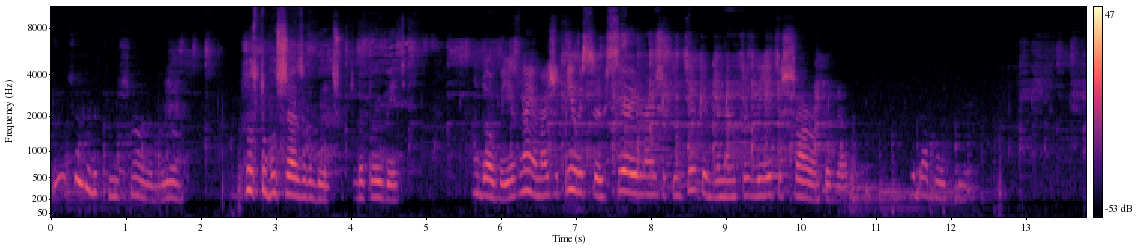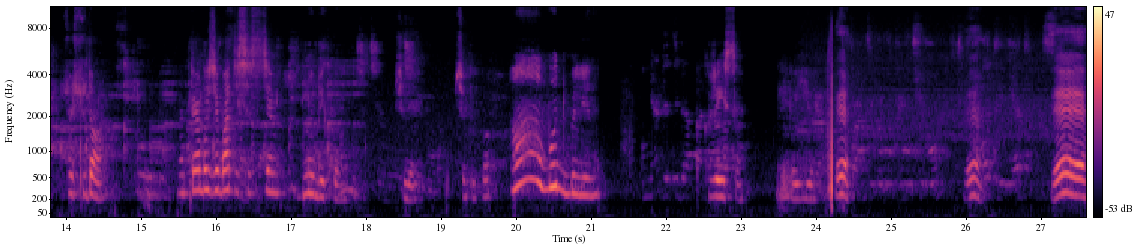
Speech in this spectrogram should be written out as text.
Що мені ще зробити смішного, бля? Що з тобою ще зробити, щоб тебе прибити? Ну добре, я знаю, майже півоси, всі і майже кінцівки для мене це здається шаром подряд. Куди полетіли? Все сюди. Нам треба зібратися з цим нубіком. Сюди. Все попало. А, вот блин. Крыса. Бою. Э. Э. Э.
